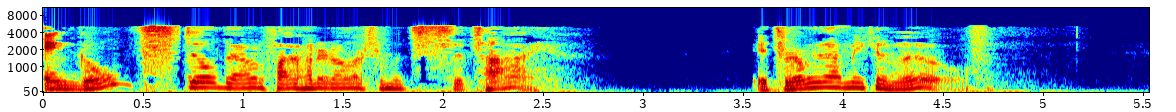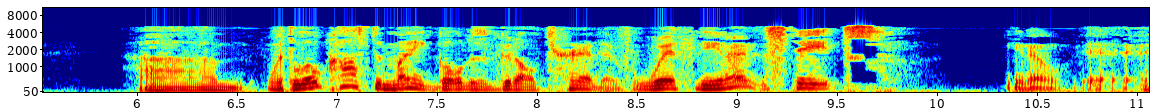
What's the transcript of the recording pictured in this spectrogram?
and gold's still down five hundred dollars from its, its high. It's really not making a move. Um, with low cost of money, gold is a good alternative. With the United States, you know, uh,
